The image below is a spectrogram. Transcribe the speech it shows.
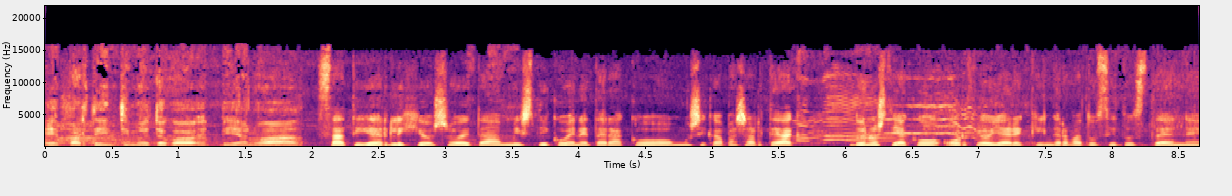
e, parte intimoeteko pianoa. Zati erligioso eta mistikoenetarako musika pasarteak Donostiako Orfeoiarekin grabatu zituzten e,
